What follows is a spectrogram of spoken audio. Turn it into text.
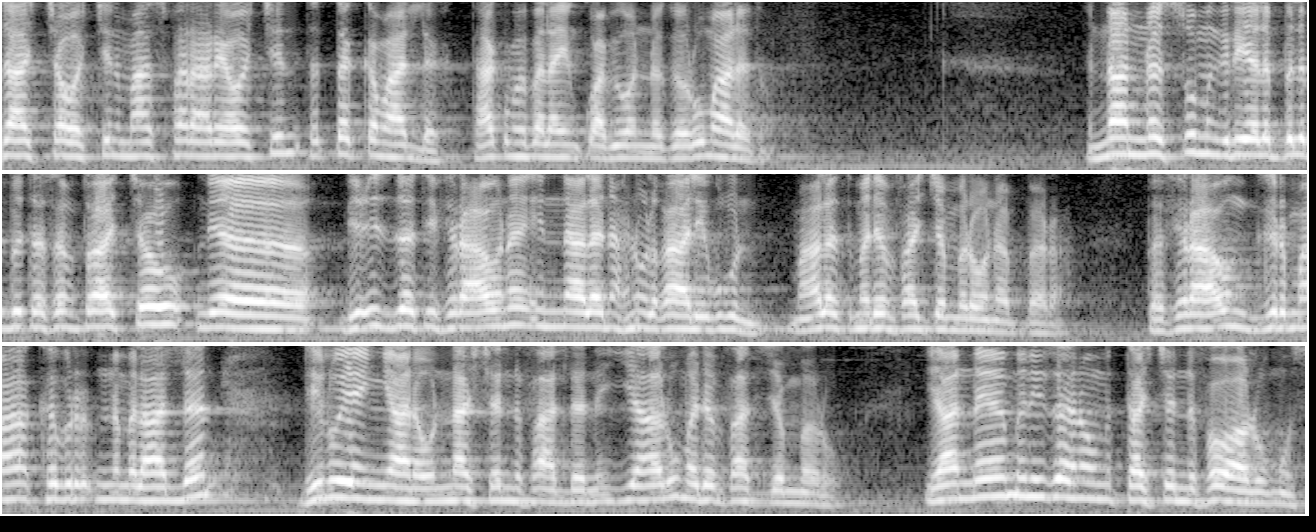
ዛቻዎችን ማስፈራሪያዎችን ትጠቀማለህ። ታቅም በላይ እንኳ ቢሆን ነገሩ ማለት ነው እና እነሱም እንግዲህ የልብ ልብ ተሰምቷቸው ቢዕዘት ፊርአውነ ኢና ለነህኑ ልጋሊቡን ማለት መደንፋት ጀምረው ነበረ። በፊርአውን ግርማ ክብር እንምላለን ዲሉ የእኛ ነው እናሸንፋለን እያሉ መደንፋት ጀመሩ። ያነ ምን ይዘህ ነው የምታሸንፈው? አሉ ሙሳ።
